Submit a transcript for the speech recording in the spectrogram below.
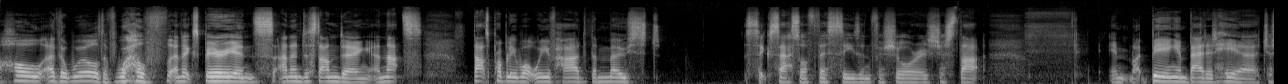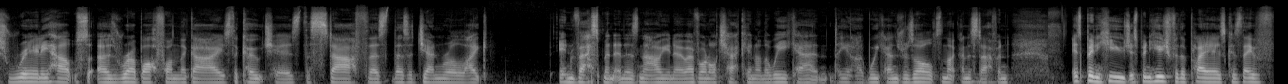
a whole other world of wealth and experience and understanding. And that's that's probably what we've had the most success of this season for sure is just that in, like being embedded here just really helps us rub off on the guys the coaches the staff. There's there's a general like investment in us now you know everyone will check in on the weekend you know weekends results and that kind of stuff. And it's been huge. It's been huge for the players because they've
